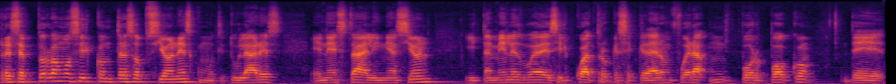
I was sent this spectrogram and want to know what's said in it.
Receptor vamos a ir con tres opciones como titulares en esta alineación y también les voy a decir cuatro que se quedaron fuera por poco de,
